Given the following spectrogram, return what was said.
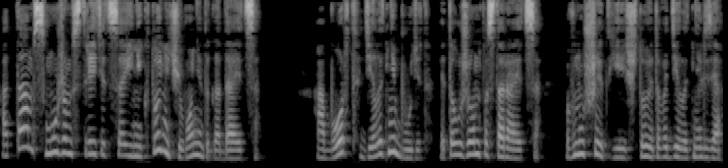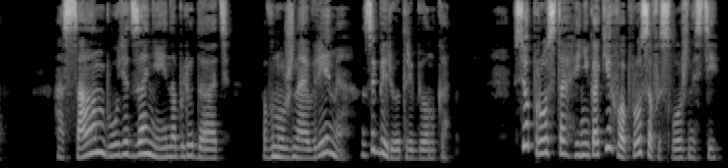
а там с мужем встретится, и никто ничего не догадается. Аборт делать не будет, это уже он постарается. внушит ей, что этого делать нельзя. А сам будет за ней наблюдать. В нужное время заберет ребенка. Все просто и никаких вопросов и сложностей.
